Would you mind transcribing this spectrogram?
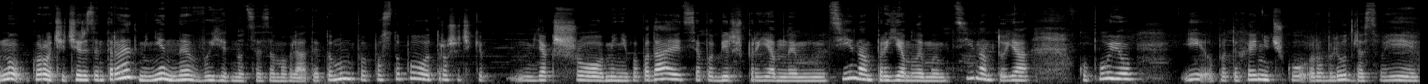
Ну, коротше, через інтернет мені не вигідно це замовляти. Тому поступово трошечки, якщо мені попадається по більш приємним цінам, приємливим цінам, то я купую і потихенечку роблю для своєї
